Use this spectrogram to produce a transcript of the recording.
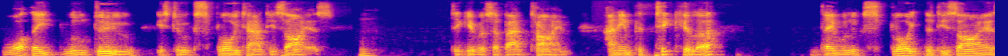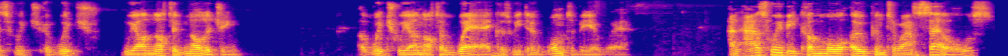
what they will do is to exploit our desires mm. to give us a bad time. And in particular, they will exploit the desires which, of which we are not acknowledging, of which we are not aware because we don't want to be aware. And as we become more open to ourselves,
